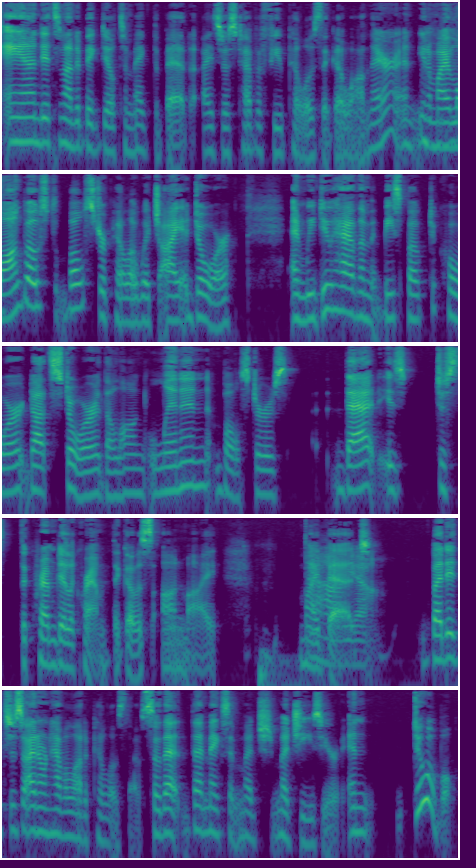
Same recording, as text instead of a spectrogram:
And it's not a big deal to make the bed. I just have a few pillows that go on there. And, you know, my Mhm. long bolster, bolster pillow, which I adore. And we do have them at bespoke decor store, the long linen bolsters. That is just the creme de la creme that goes on my my Ah, bed. Yeah. But it's just I don't have a lot of pillows though. So that that makes it much much easier and doable.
